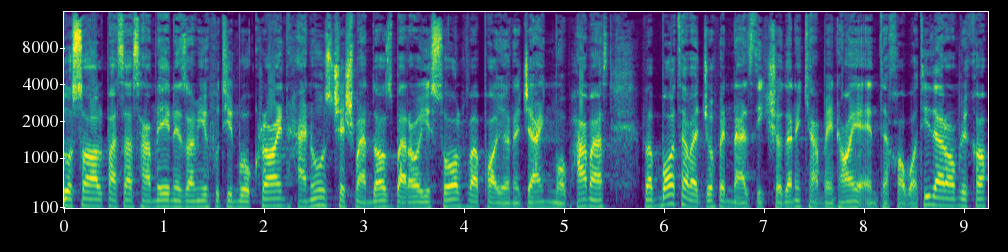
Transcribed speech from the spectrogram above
دو سال پس از حمله نظامی پوتین به اوکراین هنوز چشمانداز برای صلح و پایان جنگ مبهم است و با توجه به نزدیک شدن کمپین های انتخاباتی در آمریکا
